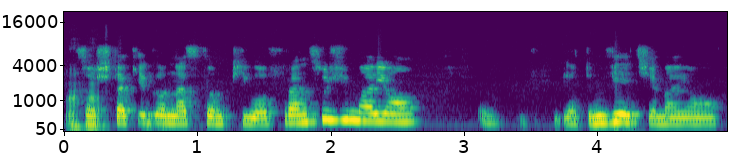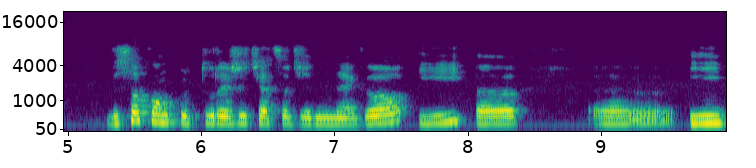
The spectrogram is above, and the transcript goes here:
Aha. Coś takiego nastąpiło. Francuzi mają, o tym wiecie, mają wysoką kulturę życia codziennego i, e, e, i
